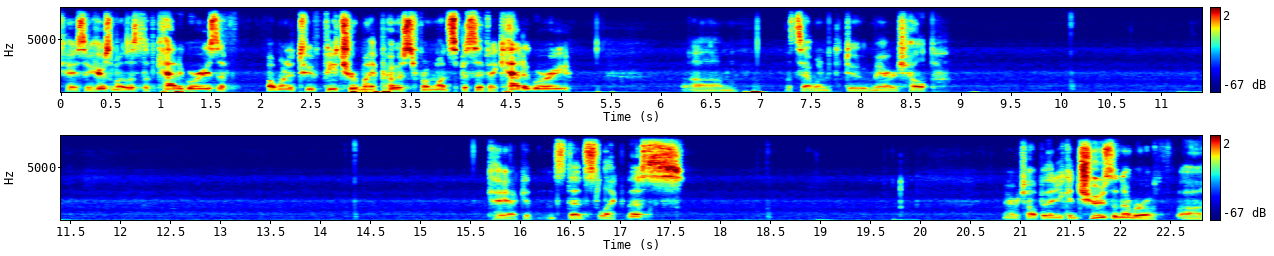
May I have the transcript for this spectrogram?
Okay, so here's my list of categories. If I wanted to feature my post from one specific category. Um, let's say I wanted to do marriage help. Okay, I could instead select this. Marriage help, and then you can choose the number of uh,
